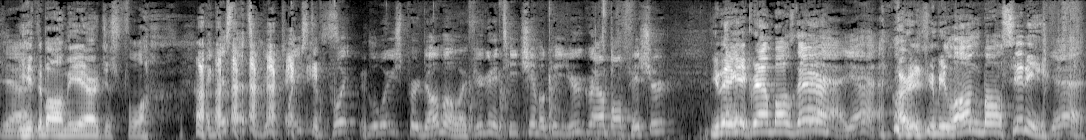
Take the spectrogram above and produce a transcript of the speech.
Yeah. You hit the ball in the air, it just flies. I guess that's a good place to put Luis Perdomo if you're going to teach him. Okay, you're a ground ball pitcher. You better get ground balls there. Yeah, yeah, Or it's going to be long ball city. yeah.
